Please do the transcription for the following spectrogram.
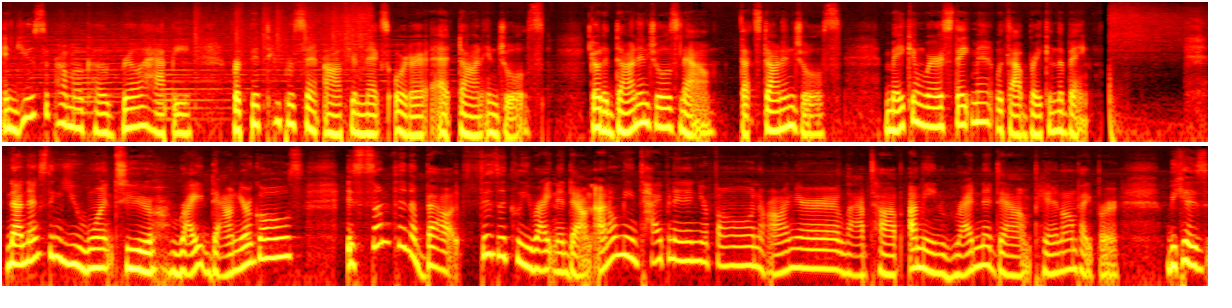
and use the promo code REALHAPPY for 15% off your next order at Dawn and Jewels. Go to Dawn and Jewels now. That's Dawn and Jewels. Make and wear a statement without breaking the bank. Now, next thing you want to write down your goals is something about physically writing it down. I don't mean typing it in your phone or on your laptop. I mean writing it down, pen on paper. Because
